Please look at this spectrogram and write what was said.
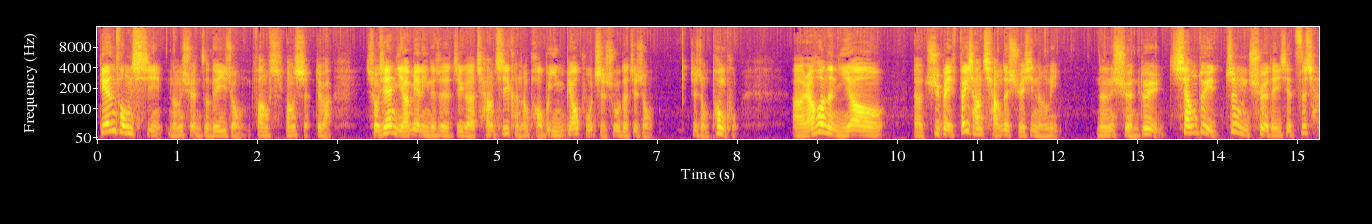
巅峰期能选择的一种方式方式，对吧？首先你要面临的是这个长期可能跑不赢标普指数的这种这种痛苦啊，然后呢你要呃具备非常强的学习能力，能选对相对正确的一些资产。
